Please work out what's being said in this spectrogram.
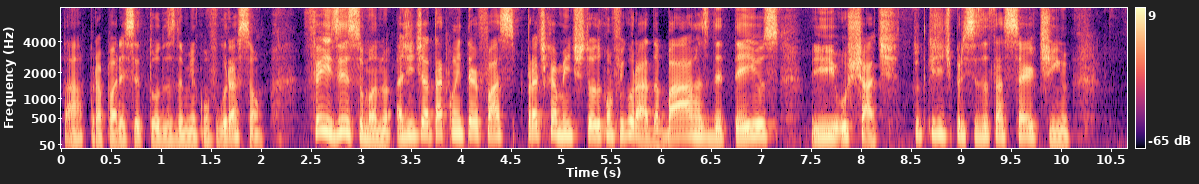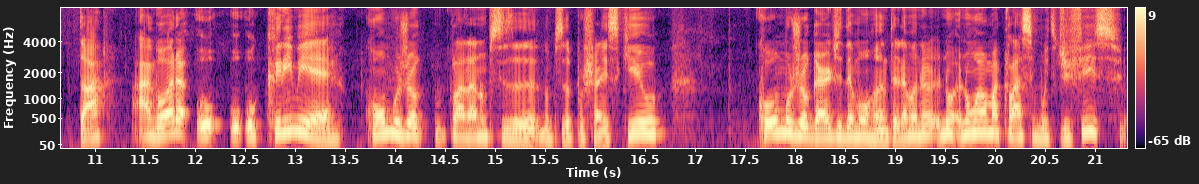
tá? Pra aparecer todas da minha configuração. Fez isso, mano, a gente já tá com a interface praticamente toda configurada. Barras, details e o chat. Tudo que a gente precisa tá certinho, tá? Agora, o, o, o crime é como. Planar não precisa, não precisa puxar skill. Como jogar de Demon Hunter, né, mano? Não, não é uma classe muito difícil.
